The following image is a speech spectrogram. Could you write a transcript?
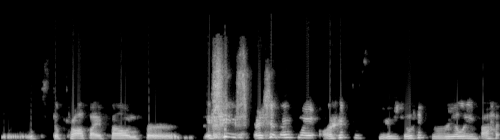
It's the prop I found for the expression of my art is usually really bad.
